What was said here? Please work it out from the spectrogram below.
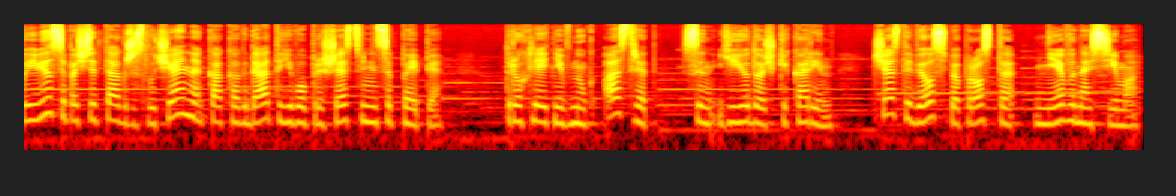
появился почти так же случайно, как когда-то его предшественница Пеппи. Трехлетний внук Астрид, сын ее дочки Карин, часто вел себя просто невыносимо.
